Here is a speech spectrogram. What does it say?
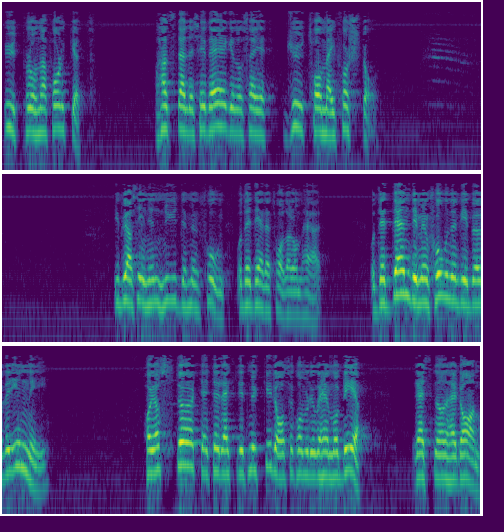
utplåna folket. Och han ställer sig i vägen och säger Gud ta mig först då. Vi blir alltså in i en ny dimension och det är det det talar om här. Och det är den dimensionen vi behöver in i. Har jag stört dig tillräckligt mycket idag så kommer du gå hem och be resten av den här dagen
